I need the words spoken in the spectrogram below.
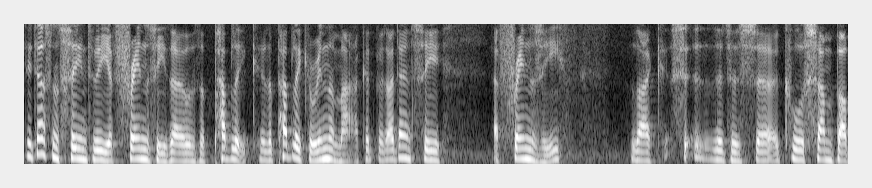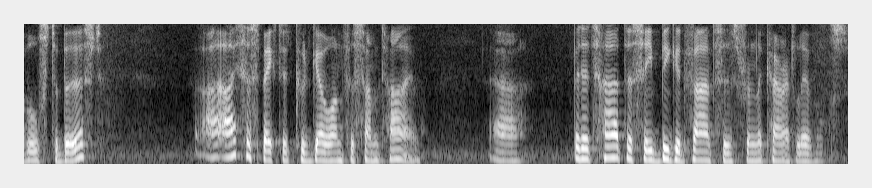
There doesn't seem to be a frenzy, though, of the public. The public are in the market, but I don't see a frenzy like that has uh, caused some bubbles to burst. I, suspect it could go on for some time. Uh, but it's hard to see big advances from the current levels.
